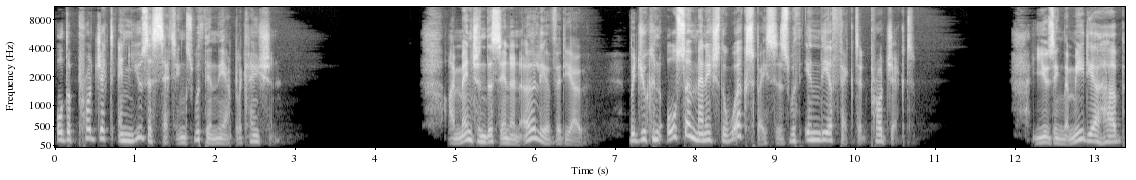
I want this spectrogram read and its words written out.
or the project and user settings within the application. I mentioned this in an earlier video, but you can also manage the workspaces within the affected project. Using the Media Hub,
